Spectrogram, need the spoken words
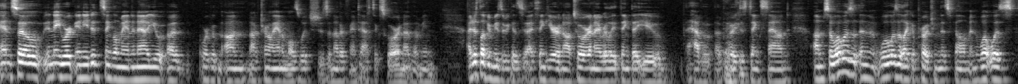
And so, and you worked, and you did Single Man, and now you uh, work with, on Nocturnal Animals, which is another fantastic score. And I, mean, I just love your music because I think you're an auteur, and I really think that you have a, a very you. distinct sound. Um, so what was and what was it like approaching this film, and what was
